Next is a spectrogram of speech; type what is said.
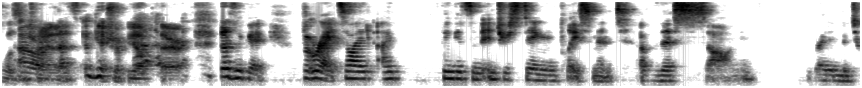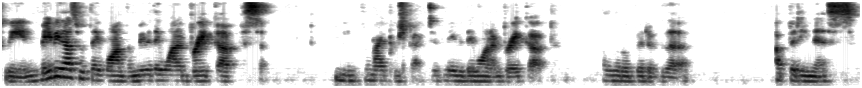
wasn't Oh, trying that's to okay. trip you up there. That's okay. But right, so I I think it's an interesting placement of this song, right in between. Maybe that's what they want. Though maybe they want to break up. So, I mean, from my perspective, maybe they want to break up a little bit of the uppityness,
